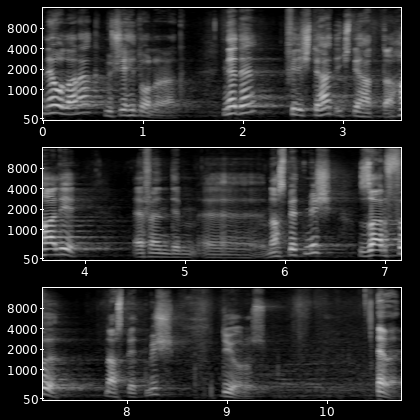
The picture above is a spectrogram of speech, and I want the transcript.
Ne olarak? Müçtehid olarak. Ne de? Fil içtihat, içtihatta. Hali efendim e, nasbetmiş, zarfı nasbetmiş diyoruz. Evet.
